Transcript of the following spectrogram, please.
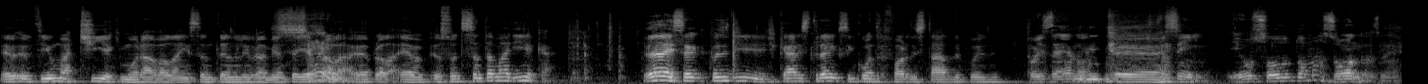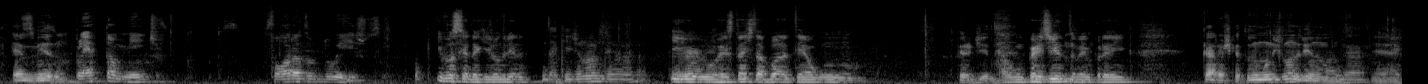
Eu, eu tinha uma tia que morava lá em Santana do Livramento e ia pra Sério? lá, eu ia pra lá. É, Eu, eu sou de Santa Maria, cara. É, isso é coisa de, de cara estranho que se encontra fora do estado depois. né? Pois é, né? É, Tipo assim, eu sou do Amazonas, né? É Assim, mesmo? Completamente fora do, do eixo. assim. E você é daqui de Londrina? Daqui de Londrina. né? E o restante da banda tem algum, Perdido. algum perdido também por aí? Cara, acho que é todo mundo de Londrina, mano. É. É,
